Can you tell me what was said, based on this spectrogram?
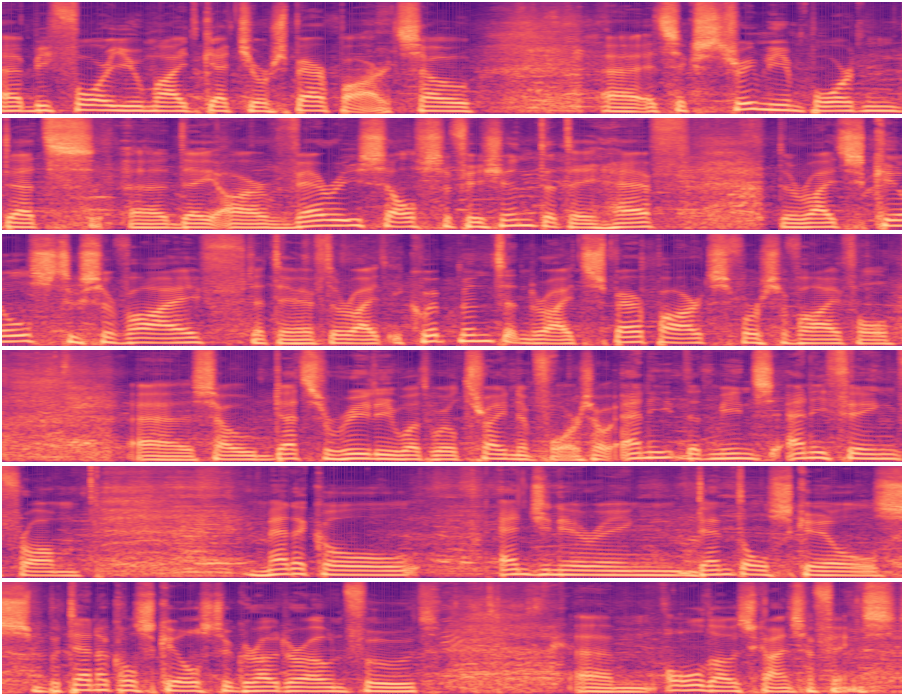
uh, before you might get your spare part. So uh, it's extremely important that uh, they are very self-sufficient, that they have the right skills to survive, that they have the right equipment and the right spare parts for survival. Uh, so that's really what we'll train them for. So any that means anything from medical, engineering, dental skills, botanical skills to grow their own food um, all those kinds of things.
